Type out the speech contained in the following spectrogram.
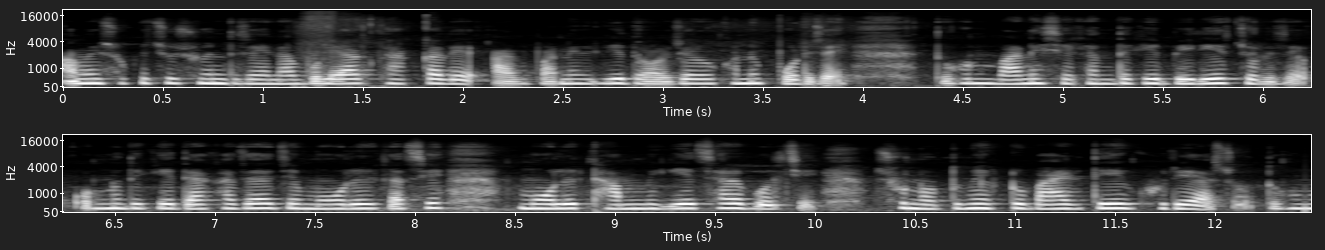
আমি সব কিছু শুনতে চাই না। বলে এক ধাক্কা দেয় আর বাণী গিয়ে দরজার ওখানে পড়ে যায়। তখন বাণী সেখান থেকে বেরিয়ে চলে যায়। অন্যদিকে দেখা যায় যে মৌলির কাছে, মৌলির ঠাম্মি গিয়েছে আর বলছে, শোনো, তুমি একটু বাইরে থেকে ঘুরে আসো। তখন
